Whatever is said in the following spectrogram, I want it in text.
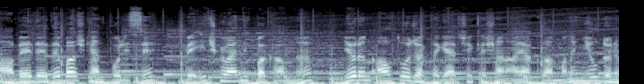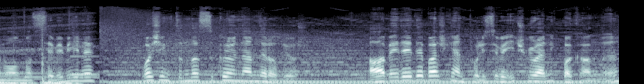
ABD'de başkent polisi ve İç Güvenlik Bakanlığı yarın 6 Ocak'ta gerçekleşen ayaklanmanın yıl dönümü olması sebebiyle Washington'da sıkı önlemler alıyor. ABD'de başkent polisi ve İç Güvenlik Bakanlığı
